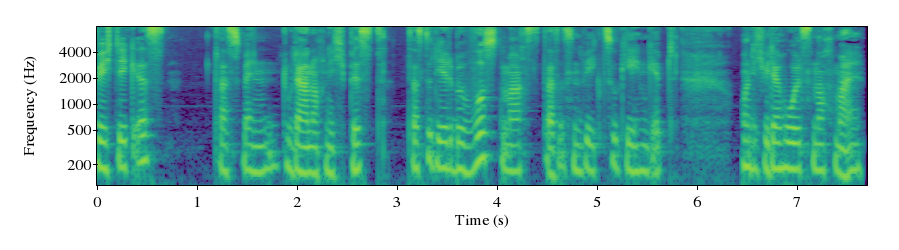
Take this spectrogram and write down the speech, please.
Wichtig ist, dass wenn du da noch nicht bist, dass du dir bewusst machst, dass es einen Weg zu gehen gibt. Und ich wiederhole es nochmal,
